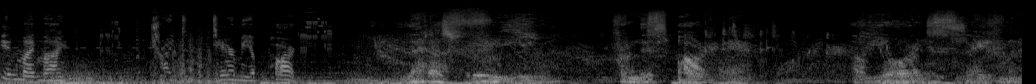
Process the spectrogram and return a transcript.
in my mind. Trying to tear me apart. Let us free you from this architect of your enslavement.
